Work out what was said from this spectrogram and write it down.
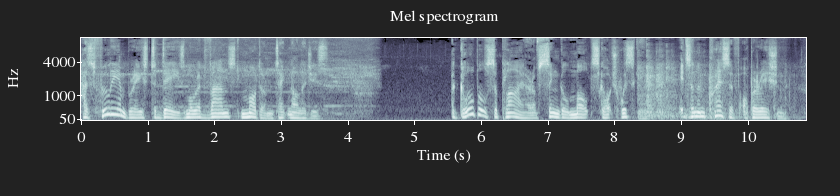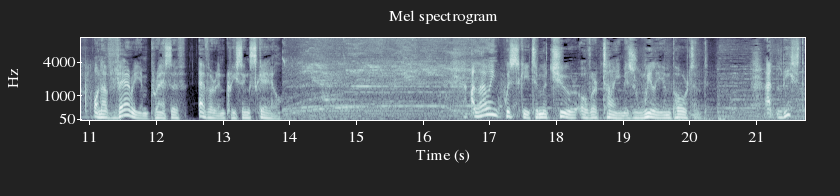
has fully embraced today's more advanced modern technologies. A global supplier of single malt Scotch whisky, it's an impressive operation on a very impressive, ever increasing scale. Allowing whisky to mature over time is really important at least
